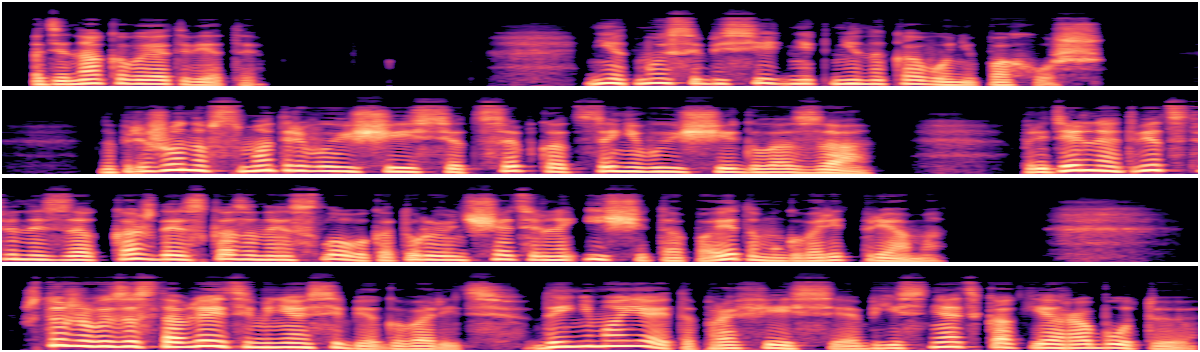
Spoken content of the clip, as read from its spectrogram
— одинаковые ответы. Нет, мой собеседник ни на кого не похож. Напряженно всматривающиеся, цепко оценивающие глаза, предельная ответственность за каждое сказанное слово, которое он тщательно ищет, а поэтому говорит прямо. «Что же вы заставляете меня о себе говорить? Да и не моя это профессия, объяснять, как я работаю.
